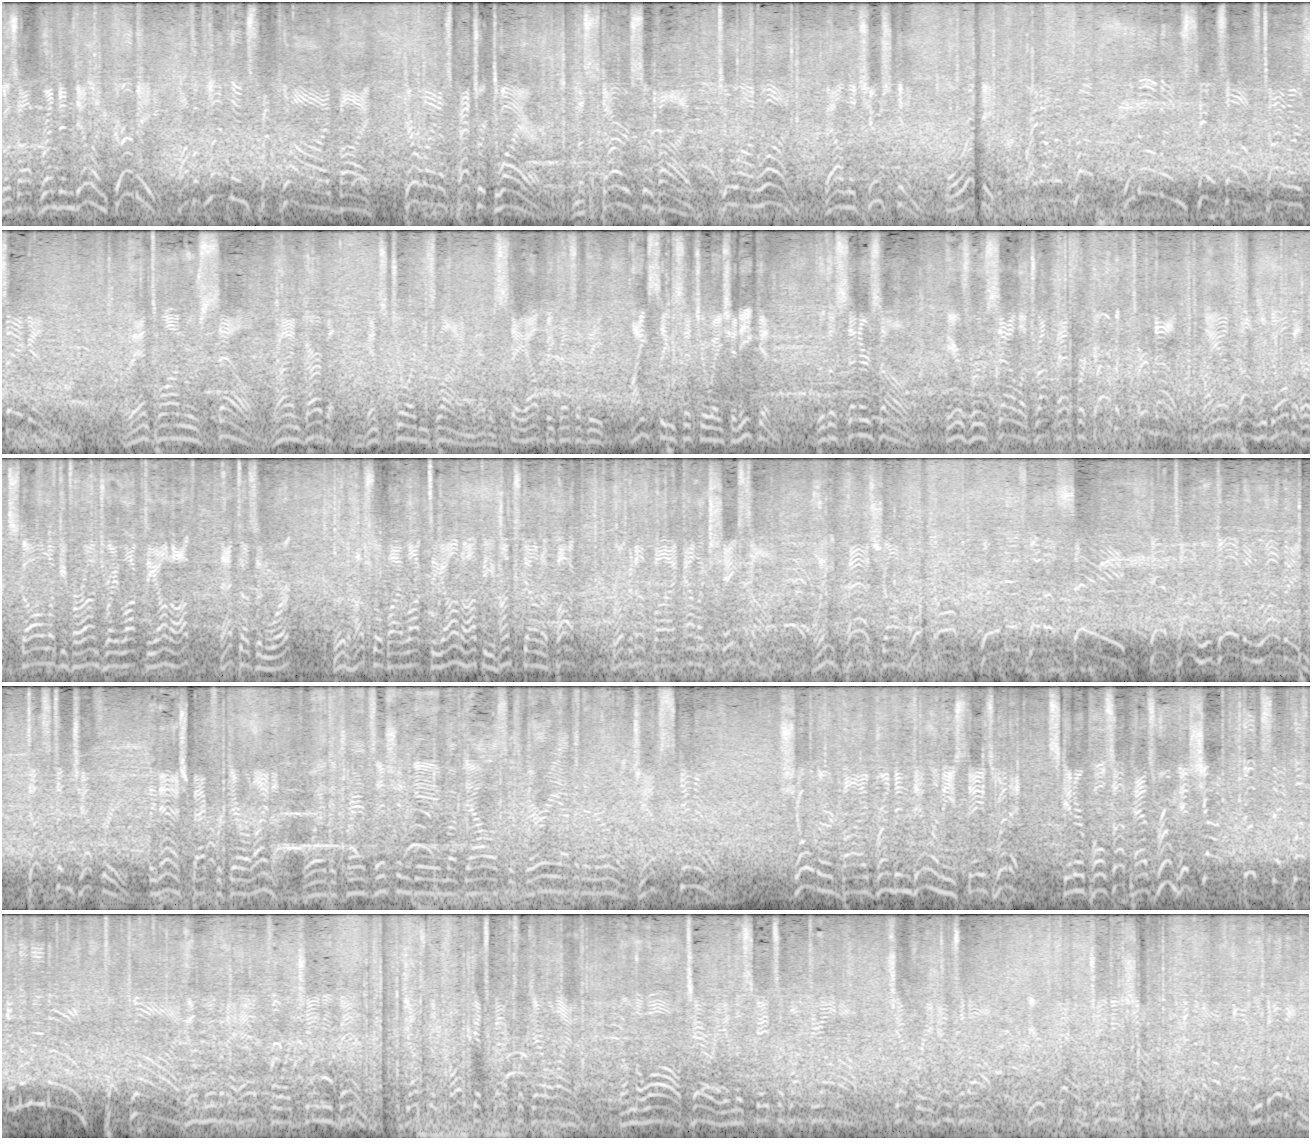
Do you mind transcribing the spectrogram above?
Goes off Brenden Dillon. Gerbe off of Lehtonen. Swept wide by Carolina's Patrick Dwyer. And the Stars survive. Two on one. Down the Chushkin. The rookie. Right out in front. Khudobin seals off Tyler Seguin with Antoine Roussel, Ryan Garbutt against Jordan's line. They had to stay out because of the icing situation. Eakin through the center zone. Here's Roussel, a drop pass for Garbutt, turned out by Anton Khudobin. Eric Staal looking for Andrei Loktionov. That doesn't work. Good hustle by Loktionov. He hunts down a puck. Broken up by Alex Chiasson. Lead pass, Shawn Horcoff. Here it is. What a save. Anton Khudobin robbing Dustin Jeffrey. The Nash back for Carolina. Boy, the transition game of Dallas is very evident early. Jeff Skinner shouldered by Brenden Dillon. He stays with it. Skinner pulls up, has room. His shot. Good save. in the rebound. Forked wide. He'll move it ahead for Jamie Benn. Justin Faulk gets back for Carolina. From the wall, Terry in the skates of Loktionov. Jeffrey hands it off. Here's Benn. Jamie shot. Pinned off by Khudobin.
